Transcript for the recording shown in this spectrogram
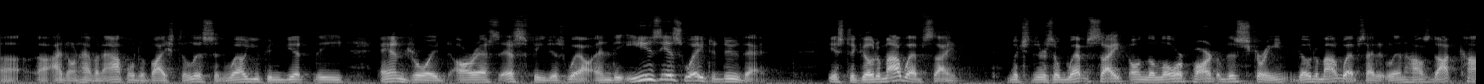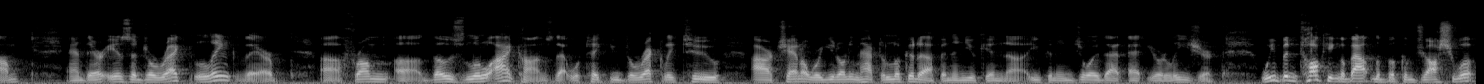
uh, I don't have an Apple device to listen. Well, you can get the Android RSS feed as well. And the easiest way to do that is to go to my website, which there's a website on the lower part of this screen. Go to my website at lynnhiles.com, and there is a direct link there uh, from uh, those little icons that will take you directly to our channel where you don't even have to look it up, and then you can uh, you can enjoy that at your leisure. We've been talking about the book of Joshua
